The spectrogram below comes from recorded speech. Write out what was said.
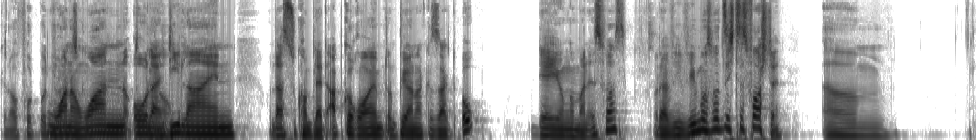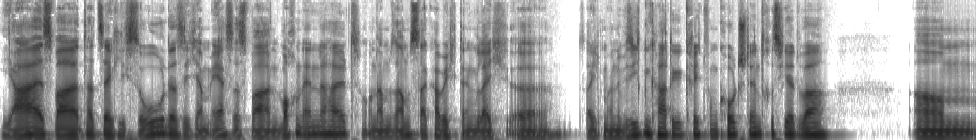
Genau, One-on-One, und O-Line, genau. D-Line und da hast du komplett abgeräumt und Björn hat gesagt, oh, der junge Mann ist was? Oder wie, wie muss man sich das vorstellen? Ähm, ja, es war tatsächlich so, dass ich am ersten, es war ein Wochenende halt und am Samstag habe ich dann gleich, äh, sag ich mal, eine Visitenkarte gekriegt vom Coach, der interessiert war. Ähm,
